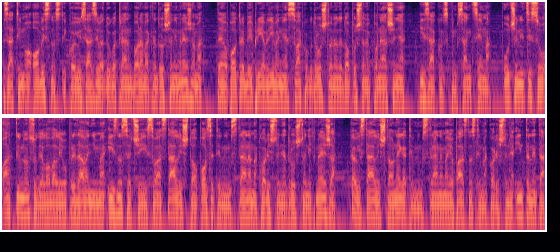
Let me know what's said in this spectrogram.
zatim o ovisnosti koju izaziva dugotrajan boravak na društvenim mrežama, te o potrebi prijavljivanja svakog društveno nedopuštenog ponašanja i zakonskim sankcijama. Učenici su aktivno sudjelovali u predavanjima iznoseći svoja stajališta o pozitivnim stranama korištenja društvenih mreža, kao i stajališta o negativnim stranama i opasnostima korištenja interneta,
